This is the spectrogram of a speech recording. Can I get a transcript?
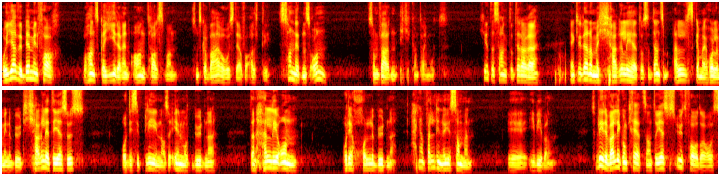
Og jeg vil be min far, og han skal gi dere en annen talsmann, som skal være hos dere for alltid. Sannhetens ånd, som verden ikke kan ta imot. Ikke interessant at det der er egentlig det der med kjærlighet også. Den som elsker meg, holder mine bud. Kjærlighet til Jesus og disiplin, altså inn mot budene. Den hellige ånd og det å holde budene henger veldig nøye sammen i, i Bibelen. Så blir det veldig konkret, sant? og Jesus utfordrer oss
